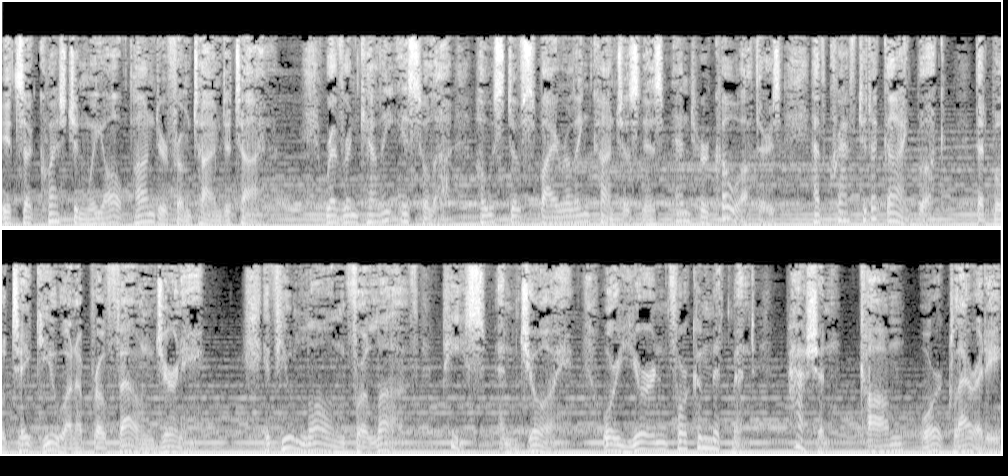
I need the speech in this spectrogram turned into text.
It's a question we all ponder from time to time. Reverend Kelly Isola, host of Spiraling Consciousness, and her co-authors have crafted a guidebook that will take you on a profound journey. If you long for love, peace, and joy, or yearn for commitment, passion, calm, or clarity,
